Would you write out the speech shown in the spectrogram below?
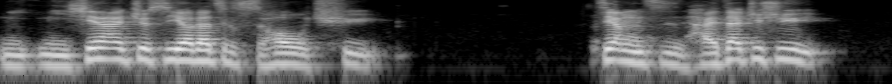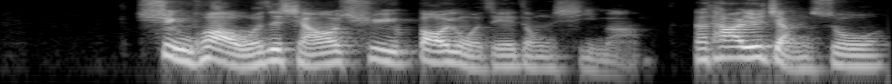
你你现在就是要在这个时候去这样子，还在继续训话我，是想要去抱怨我这些东西嘛？那他就讲说，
